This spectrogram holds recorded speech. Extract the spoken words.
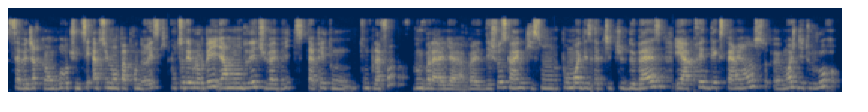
ça veut dire qu'en gros tu ne sais absolument pas prendre de risques. Pour te développer, et à un moment donné, tu vas vite taper ton, ton plafond. Donc voilà, il y a voilà, des choses quand même qui sont pour moi des aptitudes de base. Et après d'expérience, moi je dis toujours,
